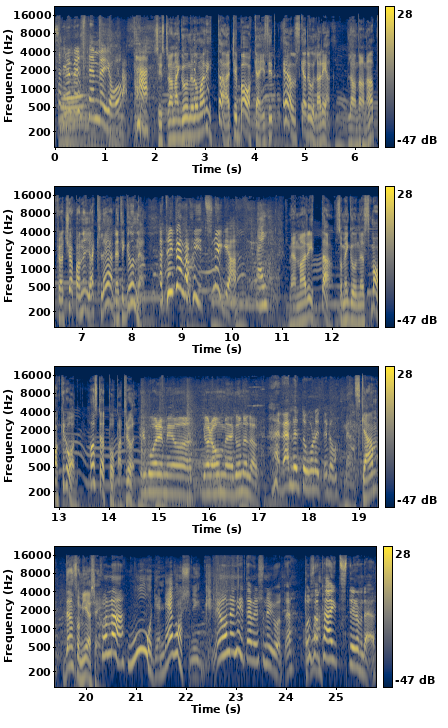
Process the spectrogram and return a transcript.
så Nu bestämmer jag. Systrarna Gunnel och Maritta är tillbaka i sitt älskade Ullared. Bland annat för att köpa nya kläder till Gunnel. Jag tyckte den var skitsnygg ja. Nej, Men Maritta, som är Gunnels smakråd, har stött på patrull. Hur går det med att göra om eh, Gunnel då? Väldigt dåligt idag. Men skam, den som ger sig. Kolla! åh den där var snygg. Ja, den hittade vi snygg åt det. Och så tights till de där.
